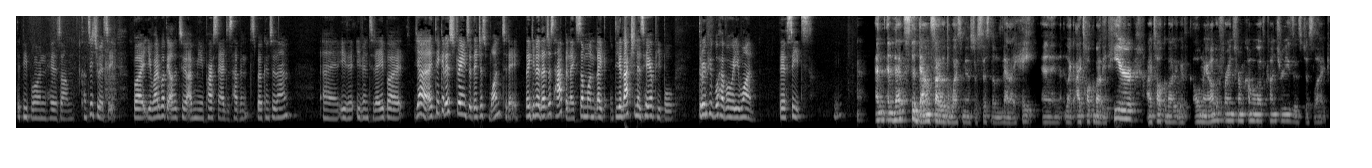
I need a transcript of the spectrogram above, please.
the people in his um, constituency. But you're right about the other two. I mean, personally, I just haven't spoken to them, and even even today. But yeah, I think it is strange that they just won today. Like you know, that just happened. Like someone, like the election is here. People, three people have already won their seats and and that's the downside of the Westminster system that I hate. And like I talk about it here, I talk about it with all my other friends from Commonwealth countries. It's just like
